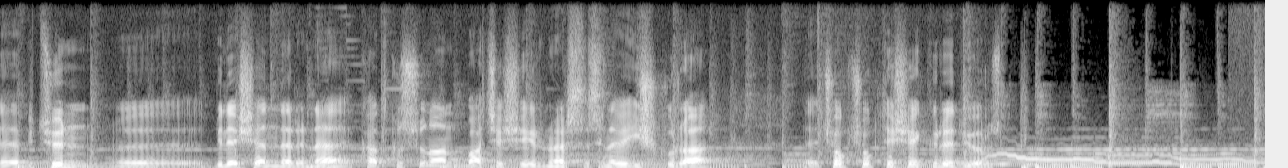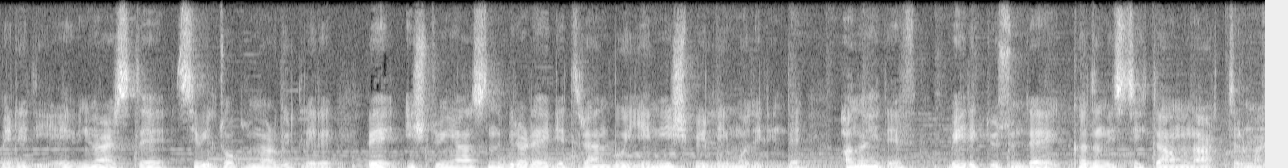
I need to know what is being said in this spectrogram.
e, bütün e, bileşenlerine katkı sunan Bahçeşehir Üniversitesi'ne ve İşkur'a çok çok teşekkür ediyoruz. Belediye, üniversite, sivil toplum örgütleri ve iş dünyasını bir araya getiren bu yeni işbirliği modelinde ana hedef Beylikdüzü'nde kadın istihdamını arttırmak.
